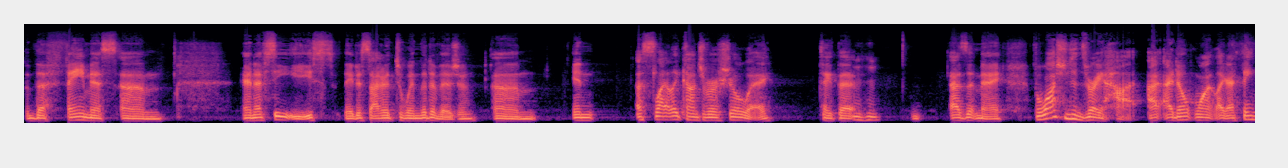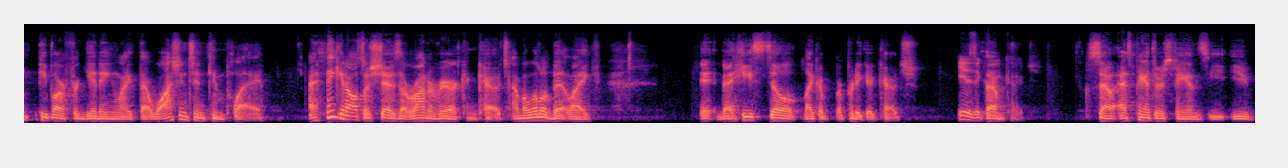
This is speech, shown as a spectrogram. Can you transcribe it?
the famous um, NFC East. They decided to win the division um, in a slightly controversial way. Take that Mhm. as it may, but Washington's very hot. I, I don't want like I think people are forgetting like that Washington can play. I think it also shows that Ron Rivera can coach. I'm a little bit like it, that he's still like a, a pretty good coach. He is a So- great coach. So as Panthers fans, you you,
